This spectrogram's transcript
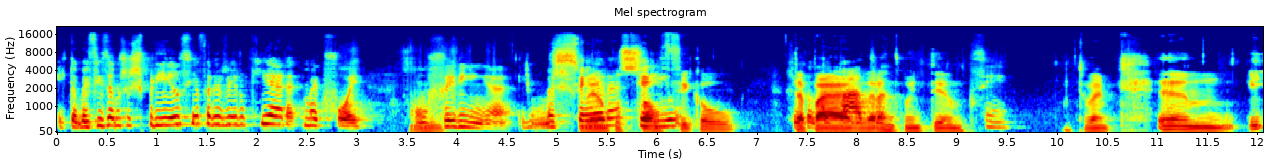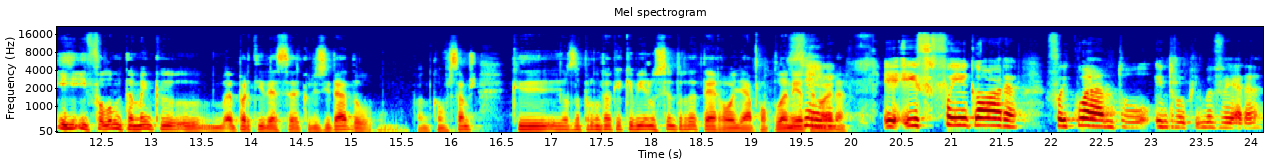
E também fizemos a experiência para ver o que era, como é que foi. Com uhum. farinha e uma esfera. que o Sol caiu, ficou tapado durante muito tempo. Sim. Muito bem. Um, e, e falou-me também que, a partir dessa curiosidade, ou quando conversamos, que eles a perguntar o que é que havia no centro da Terra, olhar para o planeta, Sim. não era? Isso foi agora. Foi quando entrou a primavera.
